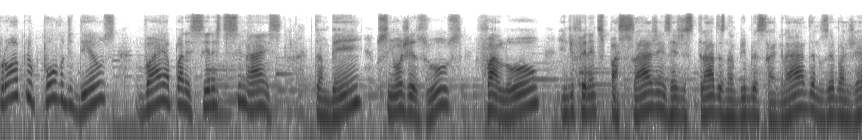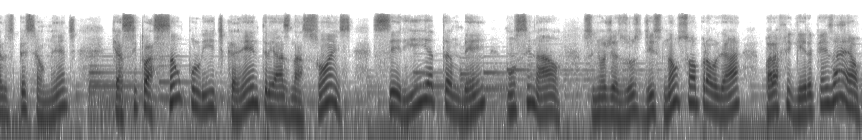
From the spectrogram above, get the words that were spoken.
próprio povo de Deus vai aparecer estes sinais. Também o Senhor Jesus falou em diferentes passagens registradas na Bíblia Sagrada, nos Evangelhos especialmente, que a situação política entre as nações seria também um sinal. O Senhor Jesus disse não só para olhar para a figueira que é Israel,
